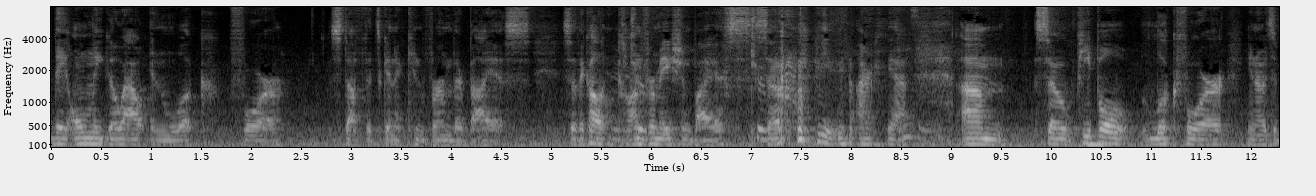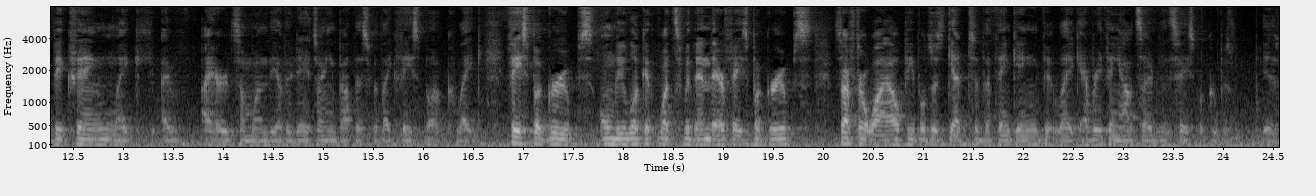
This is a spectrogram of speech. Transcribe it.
they only go out and look for stuff that's going to confirm their bias. So they call it True. confirmation bias. True. So yeah. Um, so people look for, you know, it's a big thing. Like I've, I heard someone the other day talking about this with like Facebook. Like Facebook groups only look at what's within their Facebook groups. So after a while, people just get to the thinking that like everything outside of this Facebook group is is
